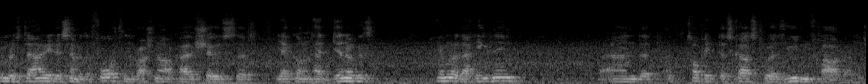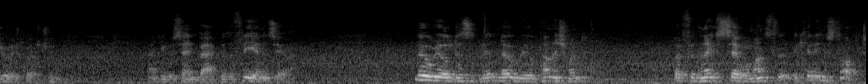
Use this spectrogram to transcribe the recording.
Himmler's diary, December the 4th, in the Russian archive shows that Jeckeln had dinner with Himmler that evening, and the topic discussed was Judenfrage, the Jewish question. And he was sent back with a flea in his ear. No real discipline, no real punishment, but for the next several months the, the killing stopped.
